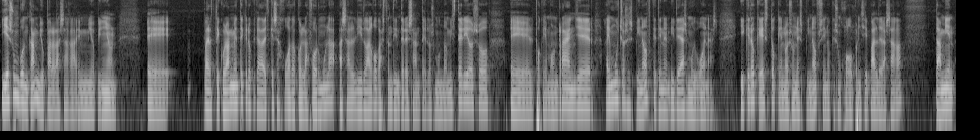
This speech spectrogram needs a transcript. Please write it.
Y es un buen cambio para la saga, en mi opinión. Eh, particularmente creo que cada vez que se ha jugado con la fórmula ha salido algo bastante interesante. Los Mundo Misterioso, el Pokémon Ranger, hay muchos spin-off que tienen ideas muy buenas. Y creo que esto, que no es un spin-off, sino que es un juego principal de la saga, también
